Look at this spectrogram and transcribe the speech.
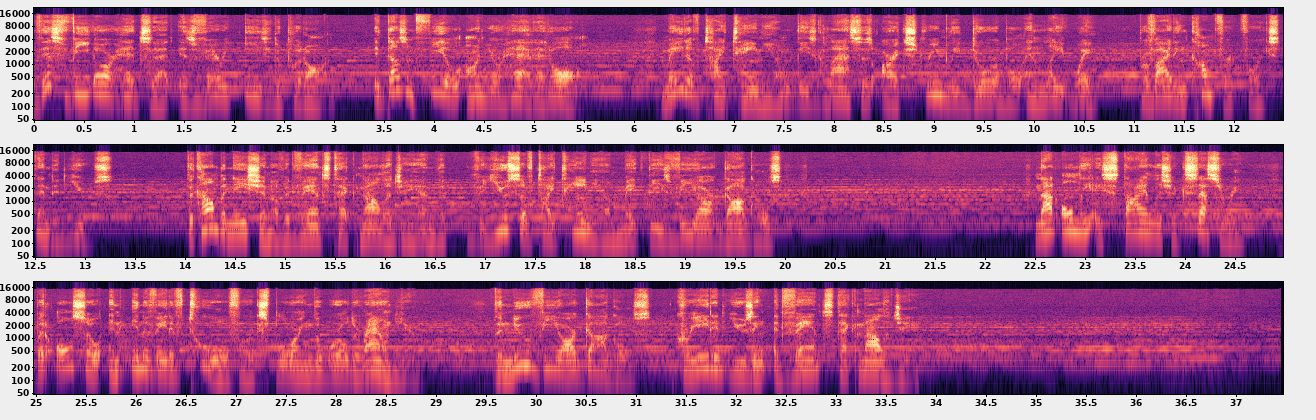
This VR headset is very easy to put on. It doesn't feel on your head at all. Made of titanium, these glasses are extremely durable and lightweight, providing comfort for extended use. The combination of advanced technology and the, the use of titanium make these VR goggles not only a stylish accessory, but also an innovative tool for exploring the world around you. The new VR goggles, created using advanced technology,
